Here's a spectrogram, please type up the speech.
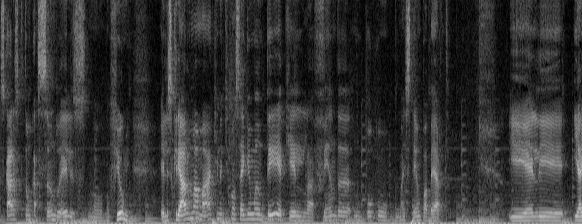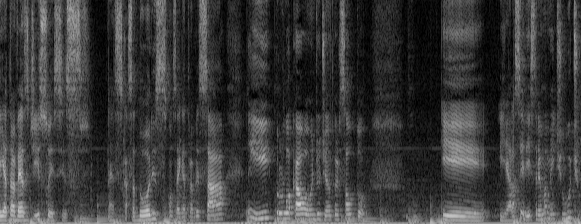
os caras que estão caçando eles no, no filme. Eles criaram uma máquina que consegue manter aquela fenda um pouco mais tempo aberta. E ele e aí através disso esses, né, esses caçadores conseguem atravessar e ir para o local onde o Jumper saltou. E, e ela seria extremamente útil,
